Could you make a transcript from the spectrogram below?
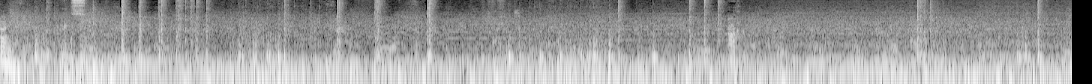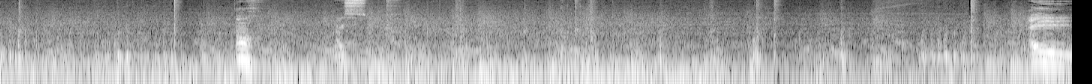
Nice. Nice. Ah. Oh, nice. Hey.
